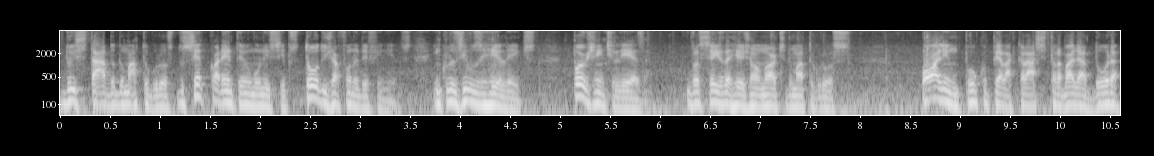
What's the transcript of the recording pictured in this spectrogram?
do Estado do Mato Grosso, dos 141 municípios. Todos já foram definidos, inclusive os reeleitos. Por gentileza, vocês da região norte do Mato Grosso, olhem um pouco pela classe trabalhadora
